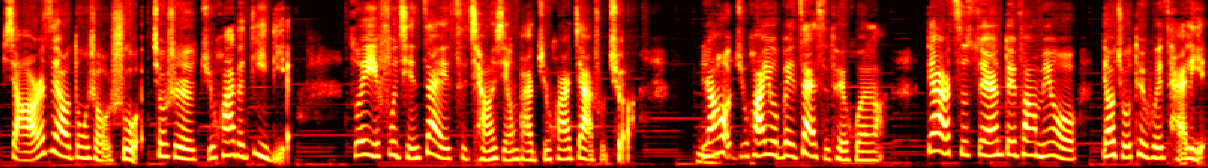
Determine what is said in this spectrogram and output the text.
小儿子要动手术，就是菊花的弟弟，所以父亲再一次强行把菊花嫁出去了。然后菊花又被再次退婚了。第二次虽然对方没有要求退回彩礼，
